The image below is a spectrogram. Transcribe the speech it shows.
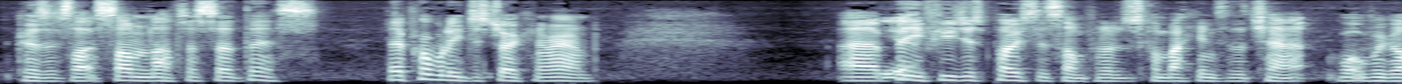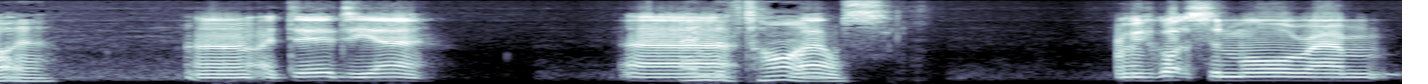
because it's like some nutter said this. They're probably just joking around. Uh, Yeah. Beef, you just posted something. I'll just come back into the chat. What have we got here? Uh, I did. Yeah. Uh, End of times. Well, we've got some more um,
